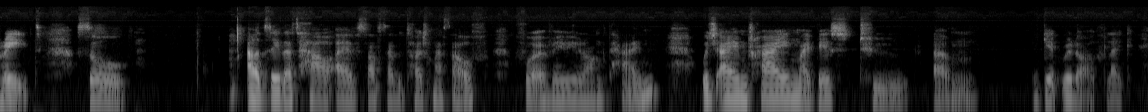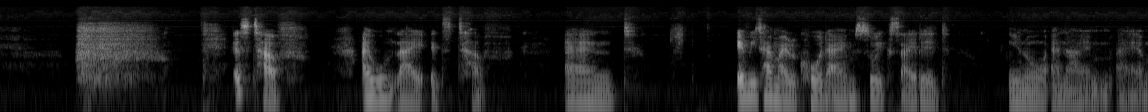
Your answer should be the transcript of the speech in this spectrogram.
great. So I would say that's how I've self sabotaged myself for a very long time, which I am trying my best to um, get rid of. Like, it's tough. I won't lie, it's tough. And every time I record, I am so excited, you know, and I'm I am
